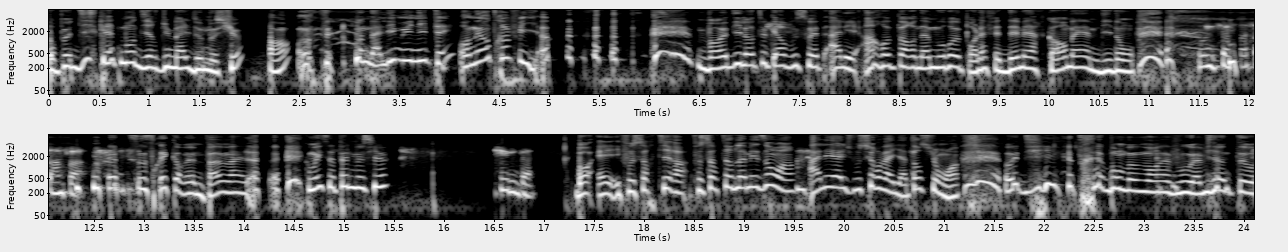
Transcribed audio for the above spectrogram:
on peut discrètement dire du mal de monsieur. hein. on a l'immunité, on est entre filles. Bon, Odile, en tout cas, on vous souhaite, allez, un repas en amoureux pour la fête des mères quand même, dis donc. Oui, ça serait sympa. Ce serait quand même pas mal. Comment il s'appelle, monsieur? Gilles. Bon, eh, il faut sortir, hein. faut sortir de la maison. Hein. Allez, je vous surveille, attention. Hein. Odile, très bon moment à vous, à bientôt.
